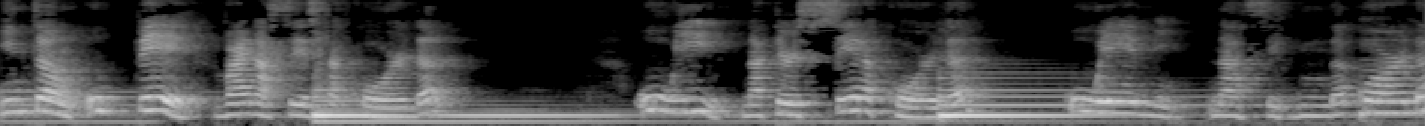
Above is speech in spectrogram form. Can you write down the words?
Então, o P vai na sexta corda, o I na terceira corda, o M na segunda corda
